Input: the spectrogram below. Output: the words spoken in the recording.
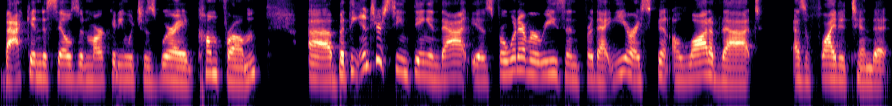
back into sales and marketing, which is where I had come from. Uh, but the interesting thing in that is, for whatever reason, for that year, I spent a lot of that as a flight attendant.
